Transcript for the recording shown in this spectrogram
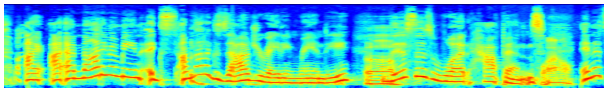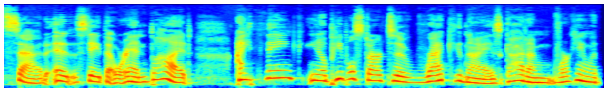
I, I, I'm not even being, ex- I'm not exaggerating, Randy. this is what happens. Wow. And it's sad, uh, the state that we're in. But I think, you know, people start to recognize, God, I'm working with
